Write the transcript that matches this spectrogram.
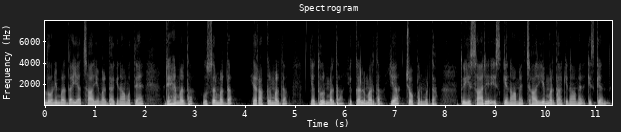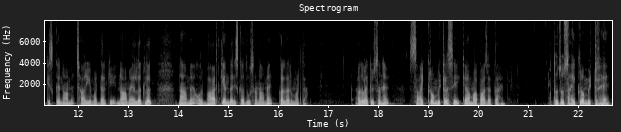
लोनी मर्दा या छारी मर्दा के नाम होते हैं। रेह मर्दा, उसर मर्दा या राकर मर्दा या धुर मर्दा या कर्ल मर्दा या चौपन मर्दा। तो ये सारे इसके नाम है क्षारिय मर्दा के नाम है। किसके किसके नाम है? क्षारिय मर्दा के नाम है अलग अलग नाम है और भारत के अंदर इसका दूसरा नाम है कलर मर्दा। अगला क्वेश्चन है साइक्रोमीटर से क्या मापा जाता है? तो जो साइक्रोमीटर है,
